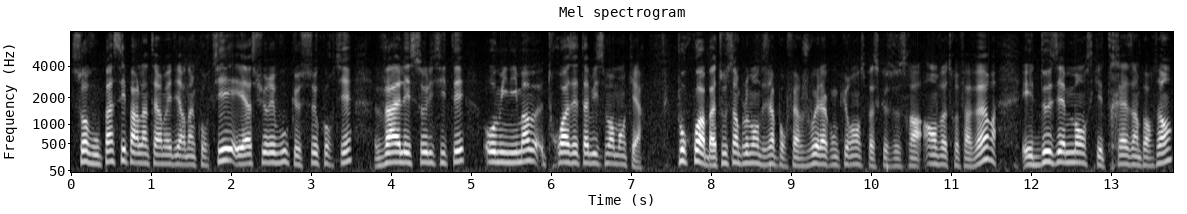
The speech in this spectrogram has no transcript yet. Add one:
soit vous passez par l'intermédiaire d'un courtier et assurez-vous que ce courtier va aller solliciter au minimum trois établissements bancaires. Pourquoi? Bah, Tout simplement déjà pour faire jouer la concurrence parce que ce sera en votre faveur. Et deuxièmement, ce qui est très important,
